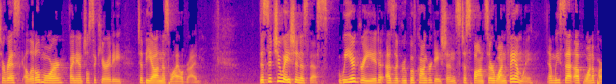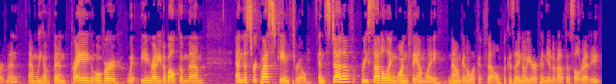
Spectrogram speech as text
to risk a little more financial security to be on this wild ride. The situation is this we agreed as a group of congregations to sponsor one family. And we set up one apartment, and we have been praying over being ready to welcome them and this request came through. Instead of resettling one family, now I'm going to look at Phil because I know your opinion about this already.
